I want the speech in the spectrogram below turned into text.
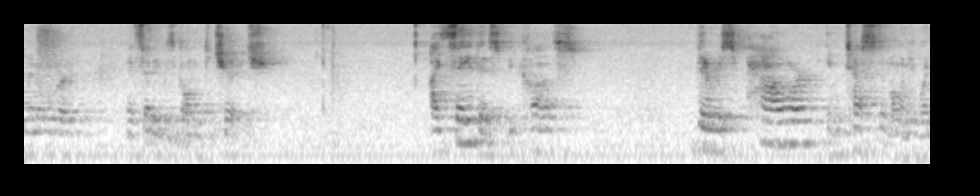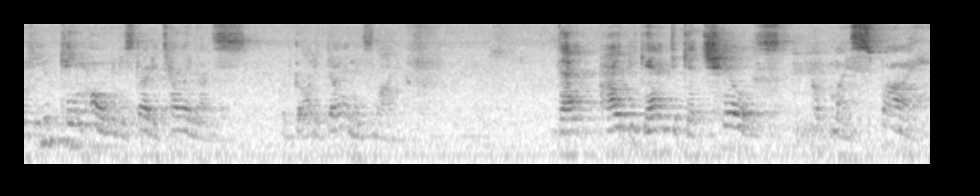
went over and said he was going to church. I say this because there is power in testimony. When he came home and he started telling us what God had done in his life, that I began to get chills up my spine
